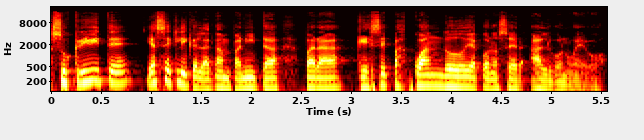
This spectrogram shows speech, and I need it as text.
suscríbete y hace clic en la campanita para que sepas cuándo doy a conocer algo nuevo.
